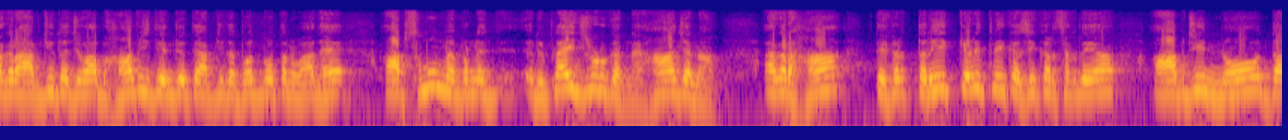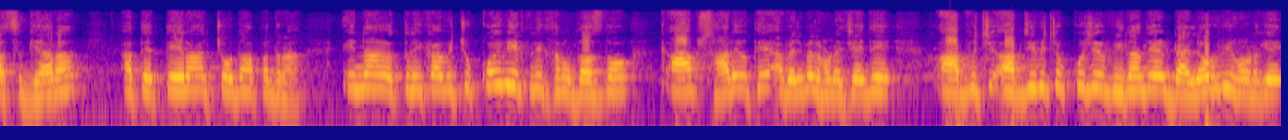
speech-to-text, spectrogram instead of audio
ਅਗਰ ਆਪ ਜੀ ਦਾ ਜਵਾਬ ਹਾਂ ਵਿੱਚ ਦਿੰਦੇ ਹੋ ਤੇ ਆਪ ਜੀ ਦਾ ਬਹੁਤ ਬਹੁਤ ਧੰਨਵਾਦ ਹੈ। ਆਪ ਸਮੂਹ ਮੈਂਬਰ ਨੇ ਰਿਪਲਾਈ ਜ਼ਰੂਰ ਕਰਨਾ ਹੈ, ਹਾਂ ਜਾਂ ਨਾ। ਅਗਰ ਹਾਂ, ਤੇ ਫਿਰ ਤਰੀਕ ਕਿਹੜੀ ਤਰੀਕ ਅਸੀਂ ਕਰ ਸਕਦੇ ਹਾਂ? ਆਪ ਜੀ 9 10 11 ਅਤੇ 13 14 15 ਇਹਨਾਂ ਤਰੀਕਾਂ ਵਿੱਚੋਂ ਕੋਈ ਵੀ ਇੱਕ ਤਰੀਕ ਸਾਨੂੰ ਦੱਸ ਦਿਓ, ਆਪ ਸਾਰੇ ਉੱਥੇ ਅਵੇਲੇਬਲ ਹੋਣੇ ਚਾਹੀਦੇ। ਆਪ ਵਿੱਚ, ਆਪ ਜੀ ਵਿੱਚੋਂ ਕੁਝ ਵੀਰਾਂ ਦੇ ਡਾਇਲੋਗ ਵੀ ਹੋਣਗੇ,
